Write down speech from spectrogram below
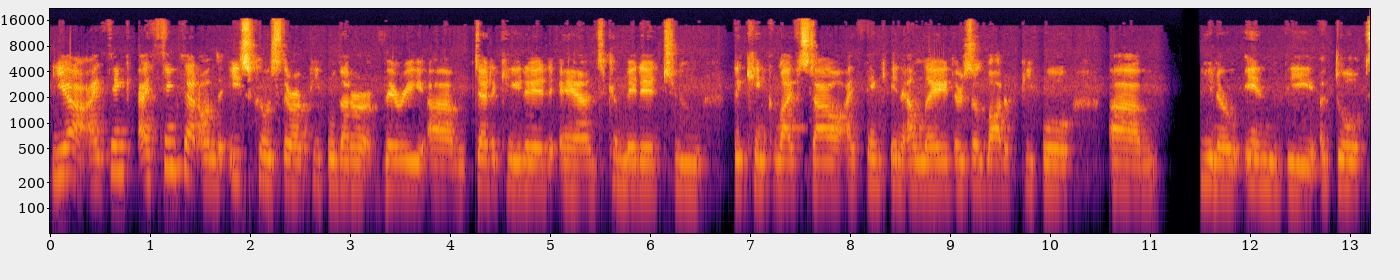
Yeah, I think I think that on the East Coast there are people that are very um, dedicated and committed to the kink lifestyle. I think in LA there's a lot of people, um, you know, in the adult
